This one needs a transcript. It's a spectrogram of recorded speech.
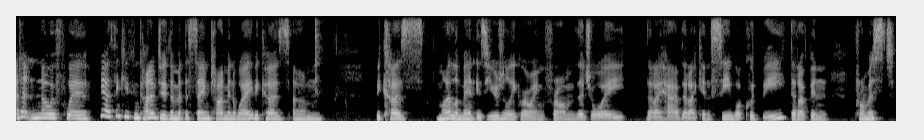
I don't know if we're, yeah, I think you can kind of do them at the same time in a way because, um, because my lament is usually growing from the joy that I have that I can see what could be, that I've been promised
